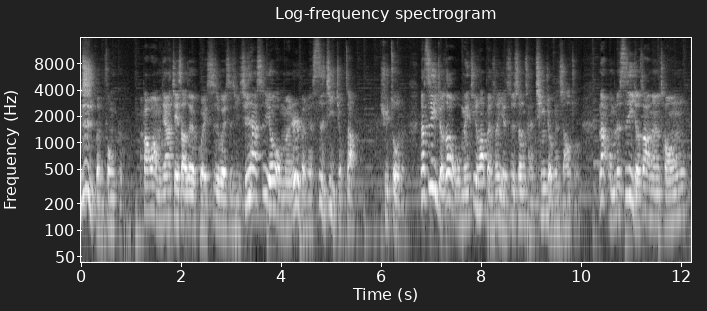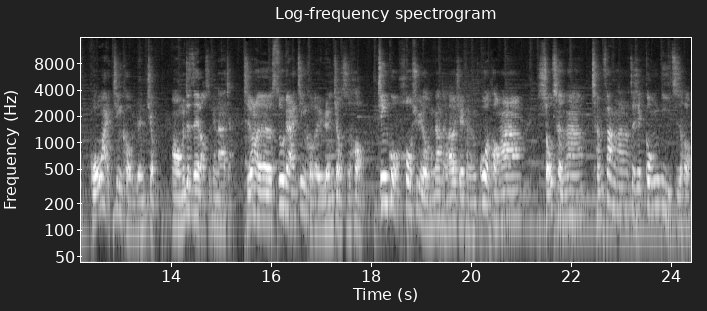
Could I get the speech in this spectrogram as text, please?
日本风格。包括我们今天要介绍这个鬼市威士忌，其实它是由我们日本的四季酒造去做的。那四季酒造，我没记错，它本身也是生产清酒跟烧酒。那我们的四季酒造呢，从国外进口原酒哦，我们就直接老实跟大家讲，使用了苏格兰进口的原酒之后，经过后续的我们刚刚讲到一些可能过桶啊、熟成啊、盛放啊这些工艺之后，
